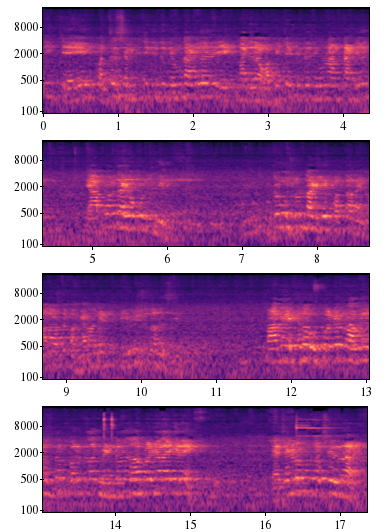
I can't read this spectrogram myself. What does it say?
ती एक पंचायत समितीचे तिथे नेऊन टाकलं एक माझ्या ऑफिसच्या तिथे नेऊन आण टाकलं. ते आपण जागा करून दिली? कुठं उचलून टाकली पत्ता नाही. मला वाटतं भंगारवाले टीव्ही सुद्धा नसतील. माझा एखादा उपकरण राबवलं नसतं परत त्याला मेंटेनन्स हा प्रकार आहे की नाही? त्याच्याकडे खूप लक्ष देणार आहे.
